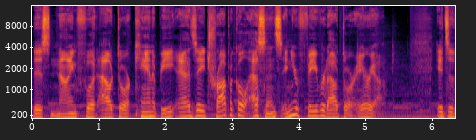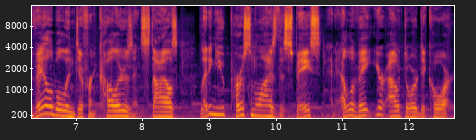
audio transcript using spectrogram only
This 9 foot outdoor canopy adds a tropical essence in your favorite outdoor area. It's available in different colors and styles, letting you personalize the space and elevate your outdoor decor.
